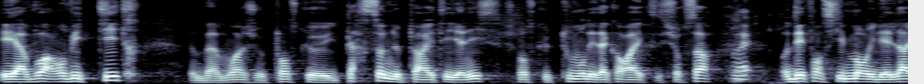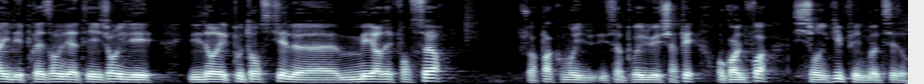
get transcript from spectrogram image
et à avoir envie de titre, ben moi, je pense que personne ne peut arrêter Yanis. Je pense que tout le monde est d'accord sur ça. Ouais. Défensivement, il est là, il est présent, il est intelligent, il est, il est dans les potentiels euh, meilleurs défenseurs. Je vois pas comment il- ça pourrait lui échapper. Encore une fois, si son équipe fait une bonne saison.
